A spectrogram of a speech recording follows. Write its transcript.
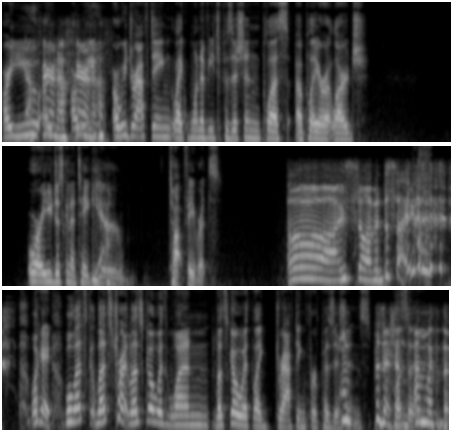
Are you Yeah, fair are- enough, Are fair we, enough. Are we drafting like one of each position plus a player at large, or are you just going to take Yeah. your top favorites? Oh, I still haven't decided. Okay, well let's let's try let's go with one. Let's go with like drafting for positions. Positions. Plus a- I'm with the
